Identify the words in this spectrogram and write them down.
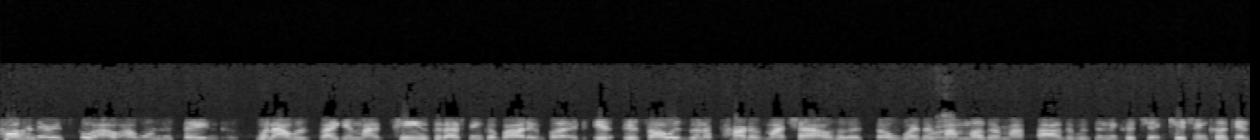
culinary school, I, I want to say when I was like in my teens that I think about it, but it, it's always been a part of my childhood. So whether right. my mother, or my father was in the kitchen, kitchen cooking,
